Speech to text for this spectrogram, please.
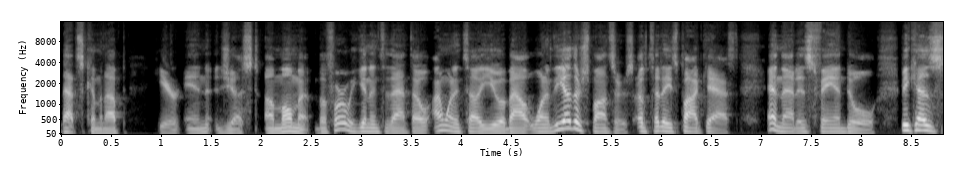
That's coming up here in just a moment. Before we get into that, though, I want to tell you about one of the other sponsors of today's podcast, and that is FanDuel, because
